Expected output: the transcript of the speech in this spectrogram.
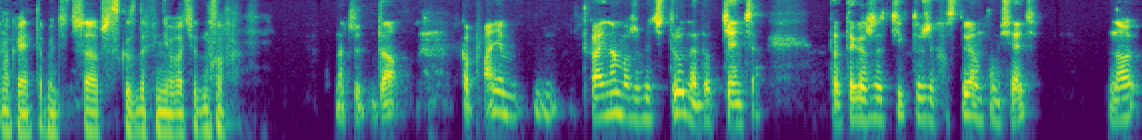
okej, okay, to będzie trzeba wszystko zdefiniować od nowa. Znaczy, to kopanie bitcoina może być trudne do odcięcia, dlatego że ci, którzy hostują tą sieć, no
